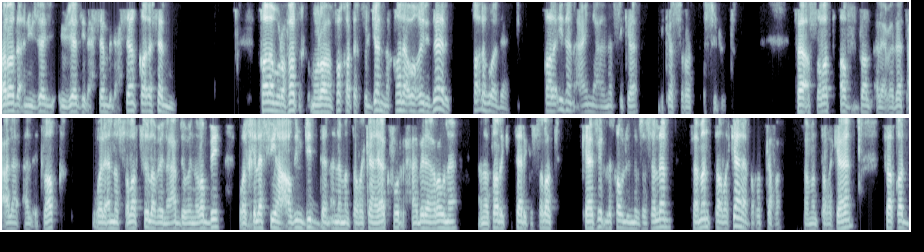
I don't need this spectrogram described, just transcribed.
أراد أن يجازي, يجازي الإحسان بالإحسان قال سلمي قال مرافقتك, مرافقتك في الجنة. قال وغير ذلك؟ قال هو ذلك قال إذا أعني على نفسك بكثرة السجود. فالصلاة أفضل العبادات على الإطلاق ولأن الصلاة صلة بين العبد وبين ربه والخلاف فيها عظيم جدا أن من تركها يكفر. الحنابلة يرون أن تارك, تارك الصلاة كافر لقول النبي صلى الله عليه وسلم فمن تركها فقد كفر. فمن تركها فقد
